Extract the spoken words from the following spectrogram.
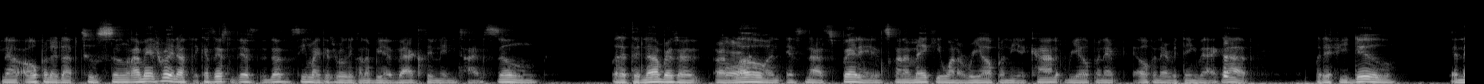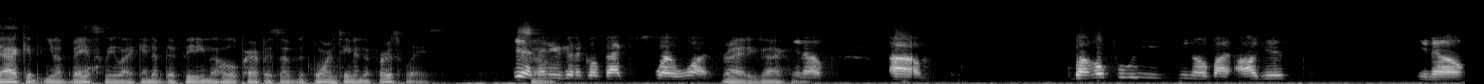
you know, open it up too soon. I mean, it's really nothing because there's, there's, it doesn't seem like there's really going to be a vaccine anytime soon. But if the numbers are, are yeah. low and it's not spreading, it's going to make you want to reopen the economy, reopen open everything back up. But if you do, then that could you know basically like end up defeating the whole purpose of the quarantine in the first place. Yeah, so, then you're going to go back to square one. Right. Exactly. You know, um, but hopefully, you know, by August, you know,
